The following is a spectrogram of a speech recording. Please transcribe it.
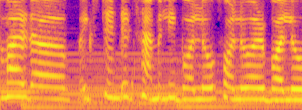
আমার এক্সটেন্ডেড ফ্যামিলি বলো ফলোয়ার বলো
